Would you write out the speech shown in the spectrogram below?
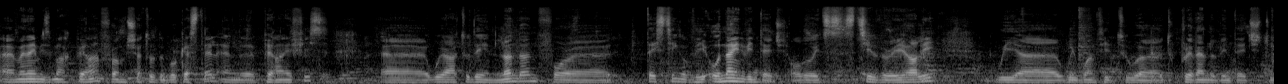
Uh, my name is Marc Perrin from Chateau de Beaucastel and uh, Perrin et Fils. Uh, we are today in London for a tasting of the 09 vintage. Although it's still very early, we, uh, we wanted to, uh, to present the vintage to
